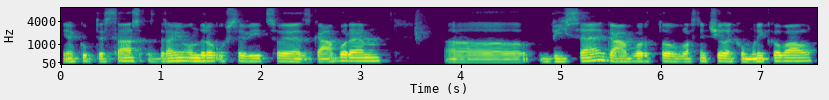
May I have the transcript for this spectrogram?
Jakub Tesář, zdravím Ondro, už se ví, co je s Gáborem. Uh, ví se, Gábor to vlastně Chile komunikoval,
